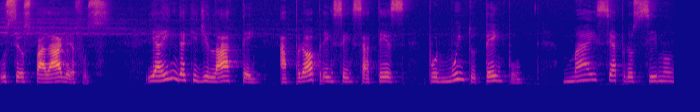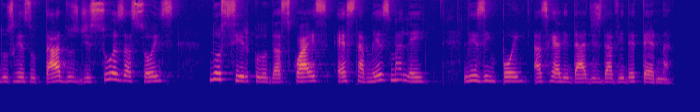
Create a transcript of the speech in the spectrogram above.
os seus parágrafos, e ainda que dilatem a própria insensatez por muito tempo, mais se aproximam dos resultados de suas ações no círculo das quais esta mesma lei lhes impõe as realidades da vida eterna,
